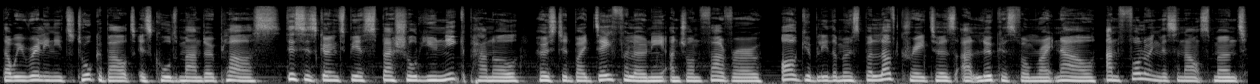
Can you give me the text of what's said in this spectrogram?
that we really need to talk about is called Mando Plus. This is going to be a special, unique panel hosted by Dave Filoni and Jon Favreau, arguably the most beloved creators at Lucasfilm right now, and following this announcement,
